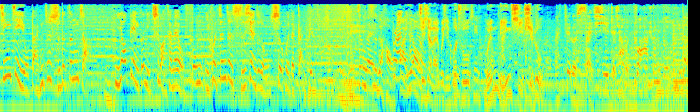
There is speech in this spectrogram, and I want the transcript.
经济有百分之十的增长。你要变革，你翅膀下面有风，你会真正实现这种社会的改变才好。政治的好坏要。接下来为您播出《文明启示录》。哎，这个塞西这家伙抓什么一一万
